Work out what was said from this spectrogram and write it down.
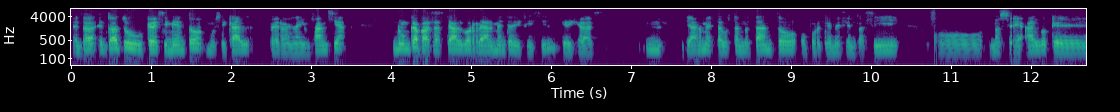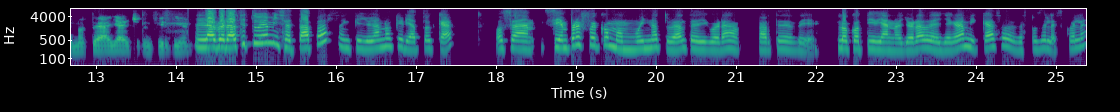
en, en todo tu crecimiento musical, pero en la infancia, ¿Nunca pasaste algo realmente difícil que dijeras, mm, ya no me está gustando tanto o por qué me siento así? o no sé, algo que no te haya hecho sentir bien? La verdad sí tuve mis etapas en que yo ya no quería tocar, o sea, siempre fue como muy natural, te digo, era parte de lo cotidiano, yo era de llegar a mi casa después de la escuela.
